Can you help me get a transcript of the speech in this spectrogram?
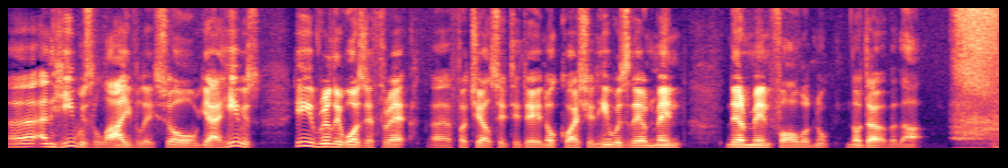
Uh, and he was lively. So yeah, he was he really was a threat uh, for Chelsea today, no question. He was their main their main forward, no no doubt about that.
